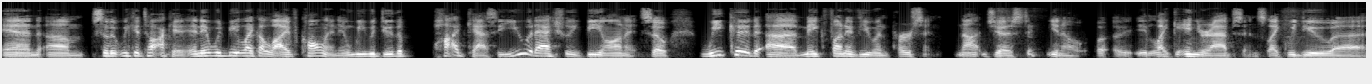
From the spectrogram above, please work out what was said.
and um, so that we could talk it, and it would be like a live call in, and we would do the podcast. So you would actually be on it. So we could uh, make fun of you in person, not just you know uh, like in your absence, like we do. Uh,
